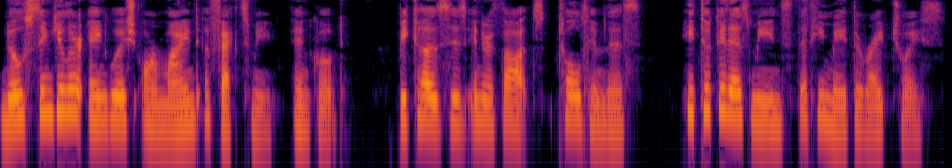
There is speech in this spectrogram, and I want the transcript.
no singular anguish or mind affects me. Because his inner thoughts told him this, he took it as means that he made the right choice.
